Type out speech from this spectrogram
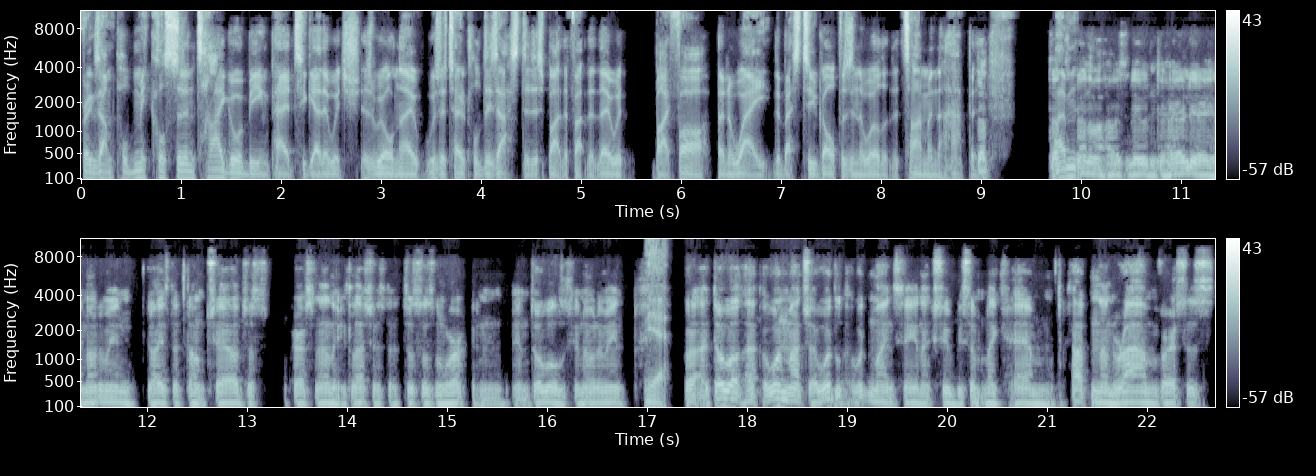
for example, Mickelson and Tiger were being paired together, which, as we all know, was a total disaster, despite the fact that they were by far and away the best two golfers in the world at the time when that happened. That's um, kind of what I was alluding to earlier. You know what I mean? Guys that don't gel, just personality clashes that just doesn't work in, in doubles. You know what I mean? Yeah. But a double, uh, one match I would I wouldn't mind seeing actually would be something like um, Hatton and Rahm versus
